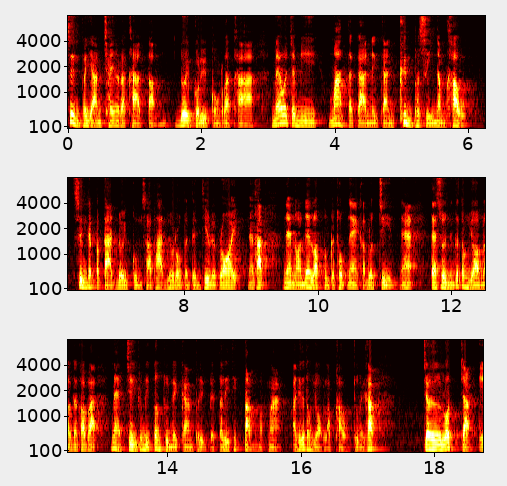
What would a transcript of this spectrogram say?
ซึ่งพยายามใช้ราคาต่ำด้วยกลยุทธ์ของราคา แม้ว่าจะมีมาตรการในการขึ้นภาษีนำเข้า ซึ่งได้ประกาศโดยกลุ่มสหภาพยุโรปไปเป็นที่เรียบร้อยนะครับแน่นอนได้รับผลกระทบแน่กับรถจีนนะฮะแต่ส่วนหนึ่งก็ต้องยอมรับนะครับว่าแม่จีนเขามีต้นทุนในการผลิตแบตเตอรี่ที่ต่ำมากๆ อันนี้ก็ต้องยอมรับเขาถูกไหมครับเจอรถจากเอ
